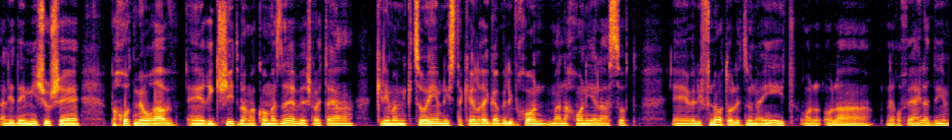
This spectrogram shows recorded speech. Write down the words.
על ידי מישהו שפחות מעורב אה, רגשית במקום הזה, ויש לו את הכלים המקצועיים להסתכל רגע ולבחון מה נכון יהיה לעשות. אה, ולפנות או לתזונאית או, או לרופאי הילדים.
